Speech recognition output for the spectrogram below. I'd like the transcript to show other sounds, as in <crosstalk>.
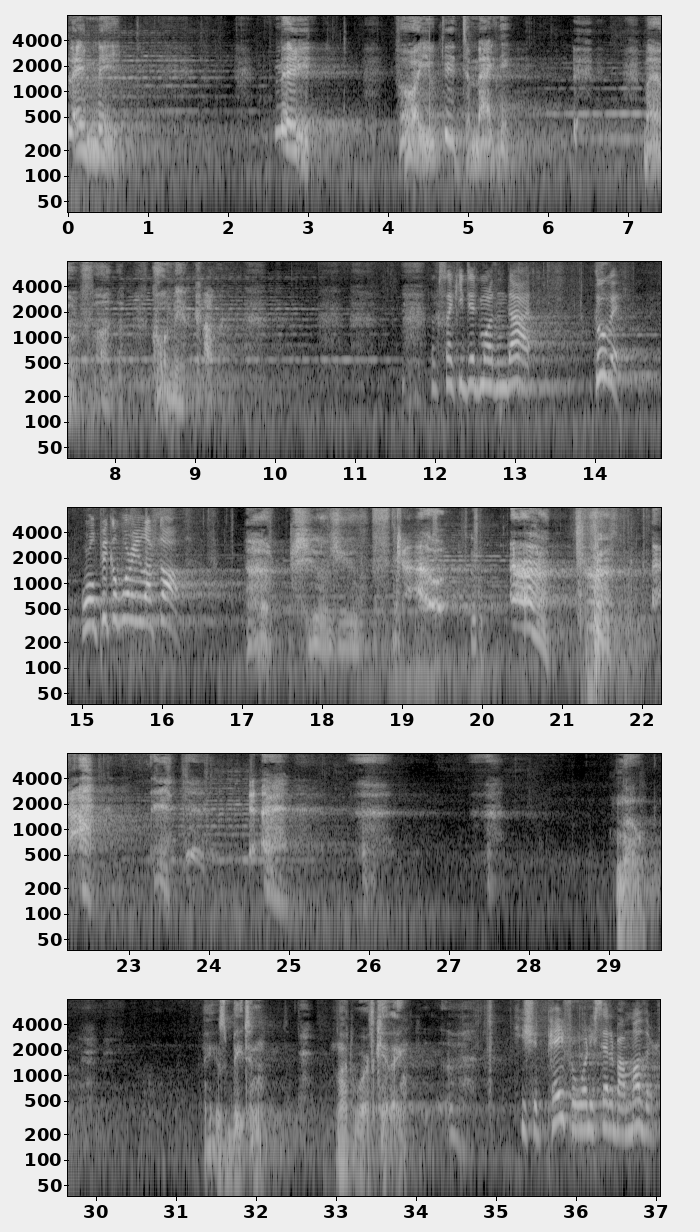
Blame me. Me. For what you did to Magni. My own father called me a coward. Looks like he did more than that. Move it, or we'll pick up where he left off. I'll kill you. No. He is beaten. Not worth killing. He should pay for what he said about Mother.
